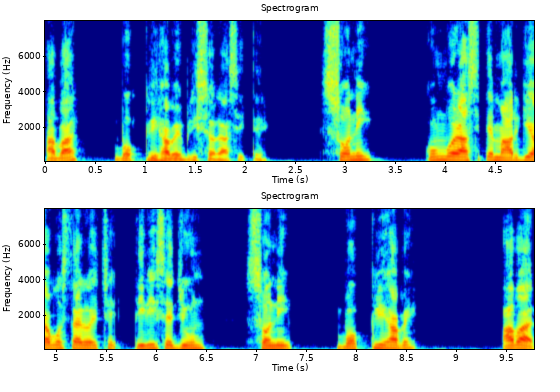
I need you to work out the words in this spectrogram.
আবার বক্রি হবে বৃষ রাশিতে। শনি কুম্ভ রাশিতে মার্গী অবস্থায় রয়েছে, তিরিশে জুন শনি বক্রি হবে। আবার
